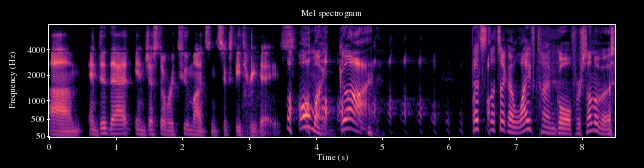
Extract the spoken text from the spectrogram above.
um, and did that in just over two months and 63 days. Oh my God. That's that's like a lifetime goal for some of us.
